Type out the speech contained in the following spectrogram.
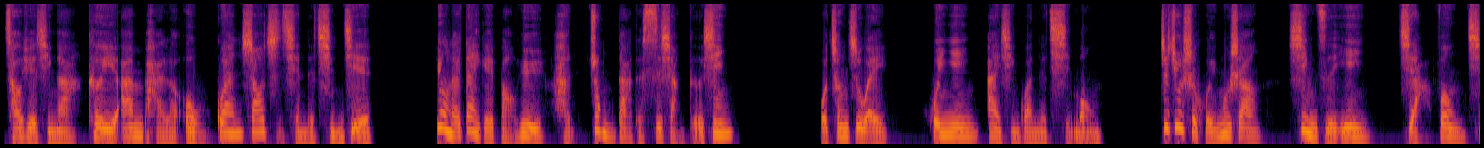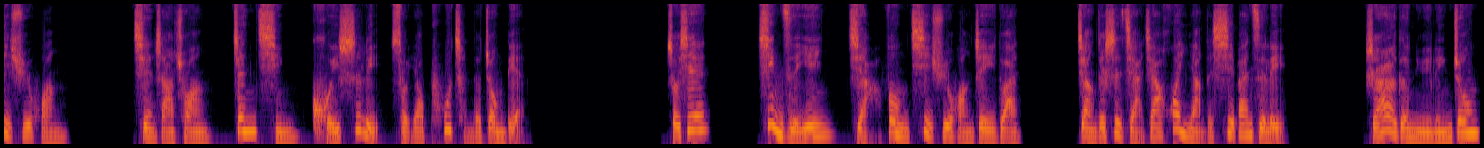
曹雪芹啊刻意安排了藕棺烧纸钱的情节，用来带给宝玉很重大的思想革新，我称之为婚姻爱情观的启蒙。这就是回目上“杏子阴，假凤气虚黄，茜纱窗，真情葵诗里所要铺陈的重点。首先，“杏子阴，假凤气虚黄”这一段，讲的是贾家豢养的戏班子里，十二个女伶中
